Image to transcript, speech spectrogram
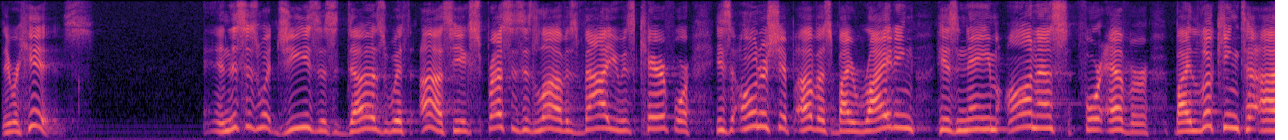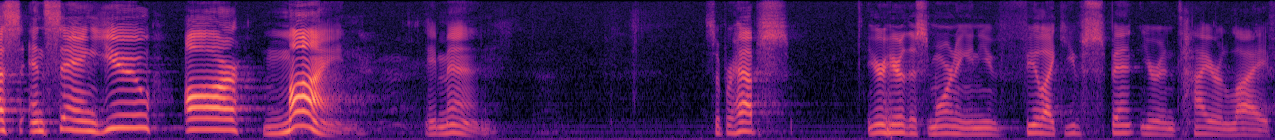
They were his. And this is what Jesus does with us. He expresses his love, his value, his care for, his ownership of us by writing his name on us forever, by looking to us and saying, You are mine. Amen. So perhaps you're here this morning and you feel like you've spent your entire life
